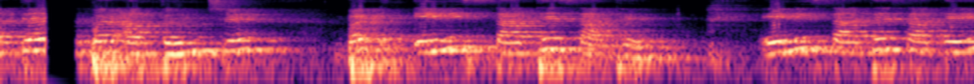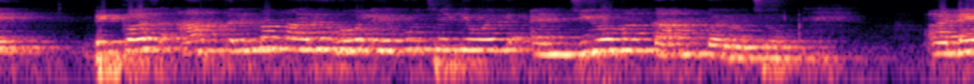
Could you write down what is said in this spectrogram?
અત્યારે ઉપર આ ફિલ્મ છે બટ એની સાથે સાથે, એની સાથે સાથે બિકોઝ આ ફિલ્મમાં મારું રોલ એવું છે કે હું એક એનજીઓમાં કામ કરું છું. અને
